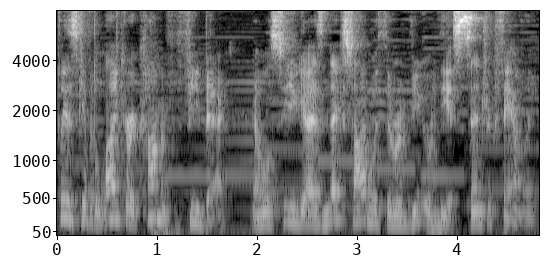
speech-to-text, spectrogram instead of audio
Please give it a like or a comment for feedback, and we'll see you guys next time with the review of The Eccentric Family.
